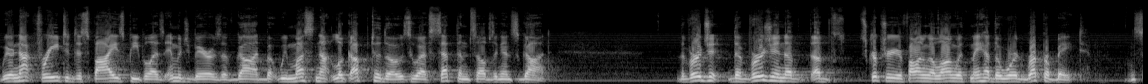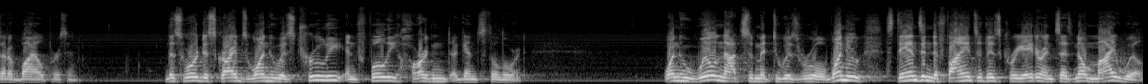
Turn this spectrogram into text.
We are not free to despise people as image bearers of God, but we must not look up to those who have set themselves against God. The, virgin, the version of, of Scripture you're following along with may have the word reprobate instead of vile person. This word describes one who is truly and fully hardened against the Lord, one who will not submit to his rule, one who stands in defiance of his Creator and says, No, my will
